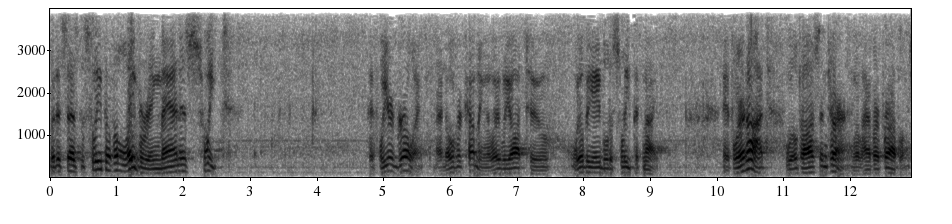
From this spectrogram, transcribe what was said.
but it says, the sleep of a laboring man is sweet. If we are growing and overcoming the way we ought to, we'll be able to sleep at night. If we're not, we'll toss and turn. We'll have our problems.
